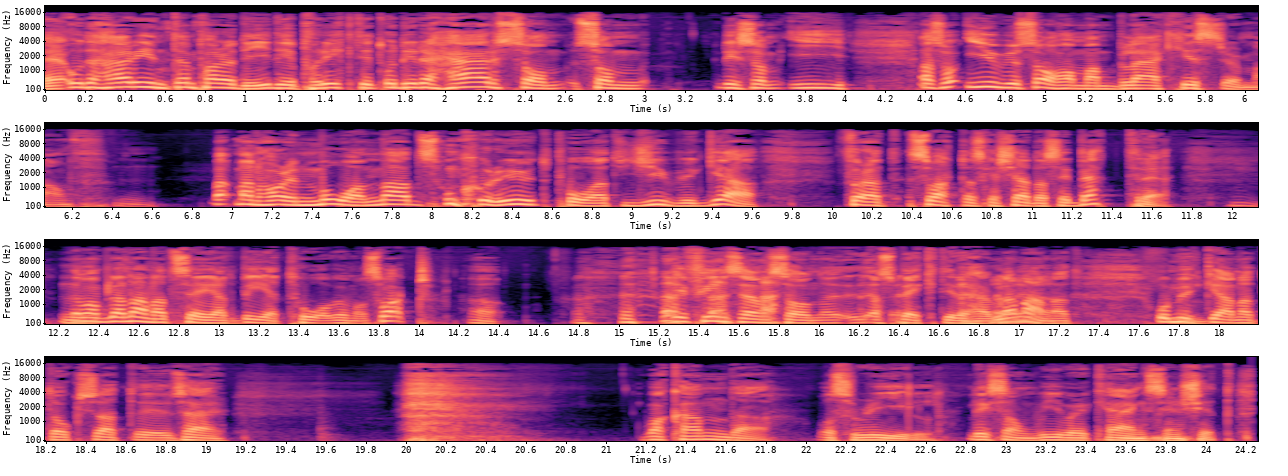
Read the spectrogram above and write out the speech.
Eh, Och det här är inte en parodi, det är på riktigt. Och det är det här som, som liksom i, alltså i USA har man Black History Month. Man- Man har en månad som går ut på att ljuga för att svarta ska känna sig bättre. Där man bland annat säger att Beethoven var svart. Ja. Det finns en sån aspekt i det här bland annat. Och mycket annat också att eh, så här. Wakanda was real. Liksom, we were kangs and shit.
